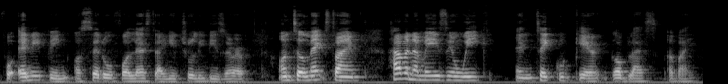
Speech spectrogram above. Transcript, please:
for anything or settle for less than you truly deserve. Until next time, have an amazing week and take good care. God bless. Bye bye.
